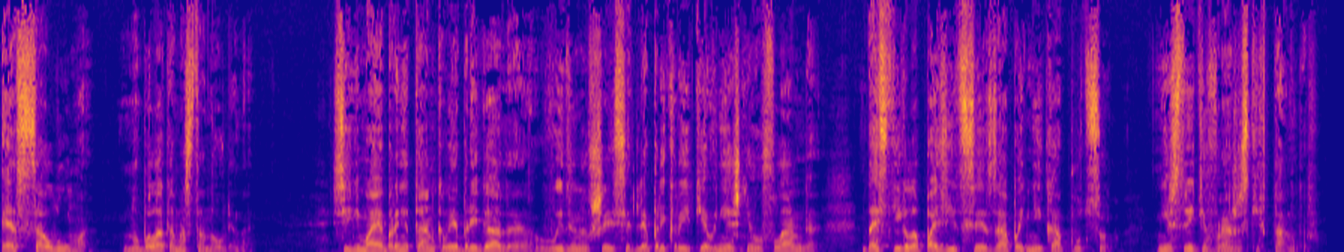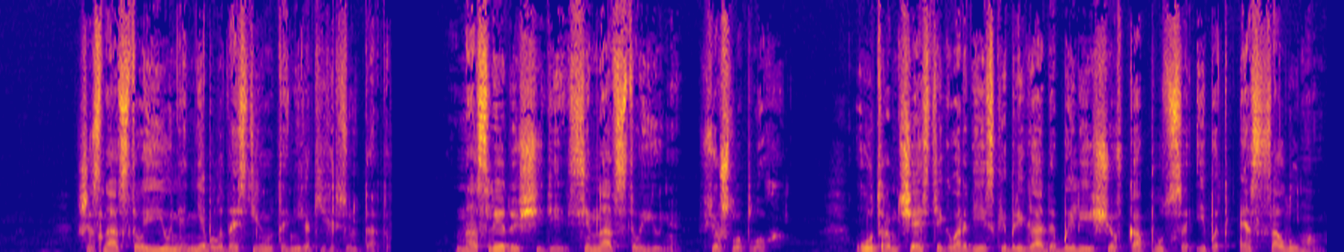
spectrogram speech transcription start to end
Эс-Салума, но была там остановлена. Седьмая бронетанковая бригада, выдвинувшаяся для прикрытия внешнего фланга, достигла позиции западней Капуццо, не встретив вражеских танков. 16 июня не было достигнуто никаких результатов. На следующий день, 17 июня, все шло плохо. Утром части гвардейской бригады были еще в Капуццо и под Эс-Салумом.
